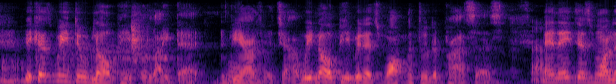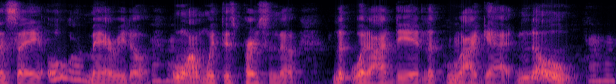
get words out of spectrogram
Mhm. because we do know people like that. To be Yeah. honest with y'all, we know people that's walking through the process So. and they just want to say, "Oh, I'm married," or Mhm. "Oh, I'm with this person," or "Look what I did, look who I got." No. Mhm.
